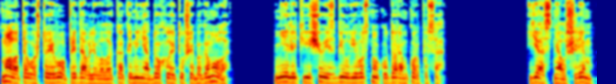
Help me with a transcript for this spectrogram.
Мало того, что его придавливало, как и меня, дохлой тушей богомола, нелюдь еще избил его с ног ударом корпуса. Я снял шлем,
